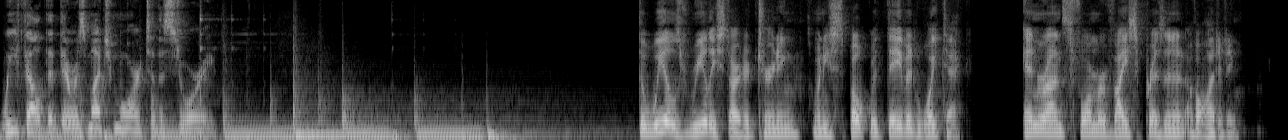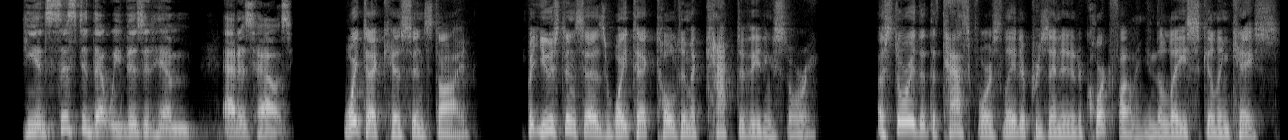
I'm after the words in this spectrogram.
We felt that there was much more to the story. The wheels really started turning when he spoke with David Woytek, Enron's former vice president of auditing. He insisted that we visit him at his house. Woytek has since died, but Hueston says Woytek told him a captivating story, a story that the task force later presented in a court filing in the Lay Skilling case.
